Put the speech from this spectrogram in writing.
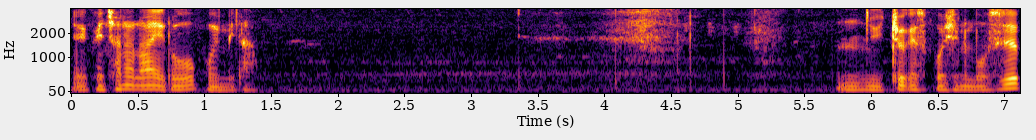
네, 괜찮은 아이로 보입니다. 음, 위쪽에서 보시는 모습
